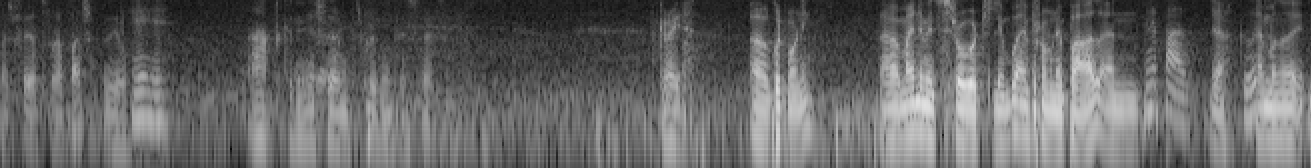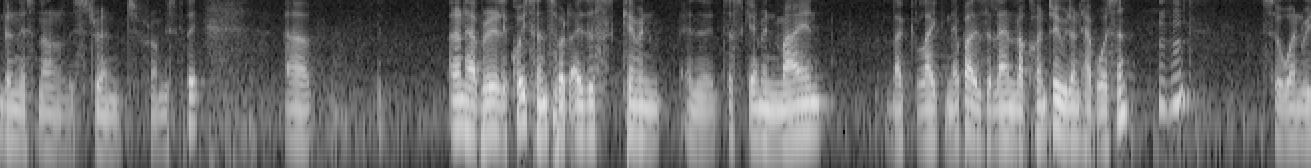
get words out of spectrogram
Mas foi outro rapaz que pediu. Ah, porque tinhas fazer muitas perguntas. Great. Uh, good morning. Uh, my name is Robert Limbu. I'm from Nepal, and Nepal. yeah, Good. I'm an international student from ISCTE. Uh, I don't have really questions, but I just came in, and it just came in mind, like like Nepal is a landlocked country. We don't have ocean. Mm-hmm. So when we're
